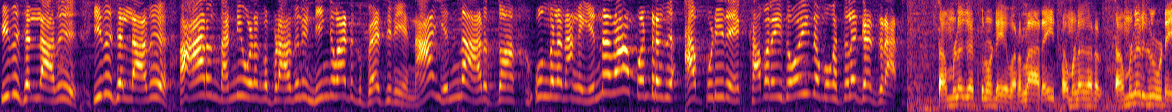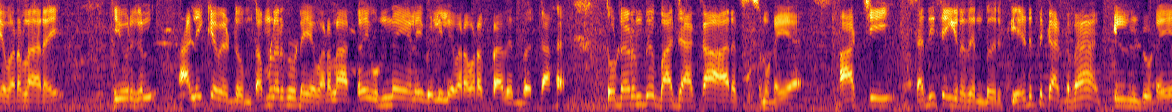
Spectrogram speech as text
இது செல்லாது இது செல்லாது ஆறும் தண்ணி வழங்கப்படாதுன்னு நீங்க வாட்டுக்கு பேசுறீங்கன்னா என்ன அர்த்தம்? உங்களை நாங்க என்னதான் பண்றது? அப்படின்னு கவலை தோய்ந்த முகத்தில் கேட்கிறார். தமிழகத்தினுடைய வரலாறை தமிழக தமிழர்களுடைய வரலாறை இவர்கள் அழிக்க வேண்டும். தமிழர்களுடைய வரலாற்றை உண்மைகளை வெளியில் வரவரக்கூடாது என்பதற்காக தொடர்ந்து பாஜக ஆர்எஸ்எஸ்னுடைய ஆட்சி சதி செய்கிறது என்பதற்கு எடுத்துக்காட்டு தான் கீழனுடைய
